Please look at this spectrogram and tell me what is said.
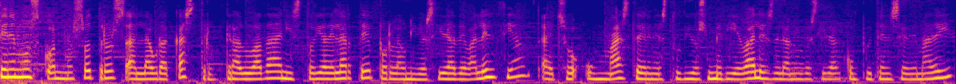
Tenemos con nosotros a Laura Castro, graduada en Historia del Arte por la Universidad de Valencia, ha hecho un máster en estudios medievales de la Universidad Complutense de Madrid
